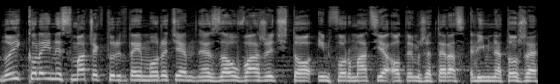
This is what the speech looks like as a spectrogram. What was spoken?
No i kolejny smaczek, który tutaj możecie e, zauważyć, to informacja o tym, że teraz w eliminatorze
